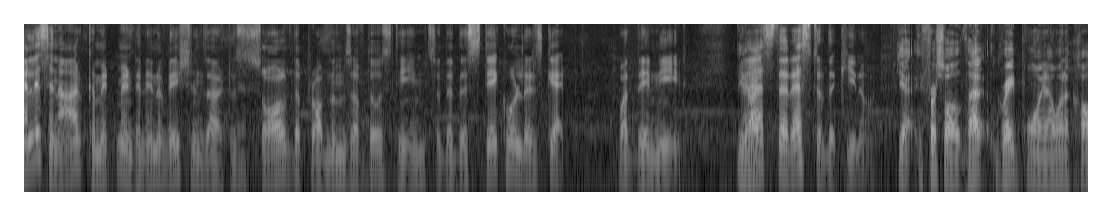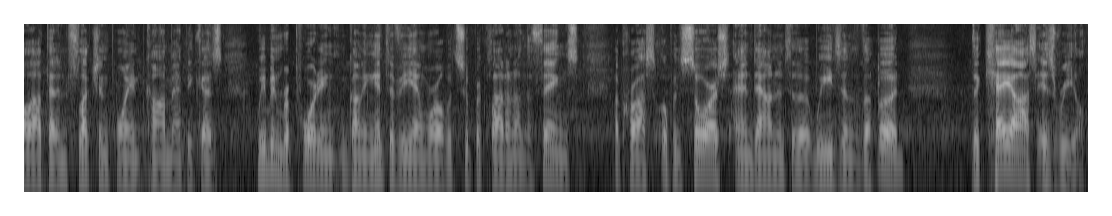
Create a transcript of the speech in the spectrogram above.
And listen, our commitment and innovations are to solve the problems of those teams so that the stakeholders get what they need. You know, That's the rest of the keynote. Yeah, first of all, that great point. I want to call out that inflection point comment because we've been reporting coming into VMworld with SuperCloud and other things across open source and down into the weeds into the hood. The chaos is real.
